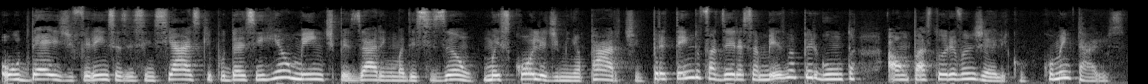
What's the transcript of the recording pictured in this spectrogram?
ou dez diferenças essenciais que pudessem realmente pesar em uma decisão, uma escolha de minha parte? Pretendo fazer essa mesma pergunta a um pastor evangélico. Comentários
